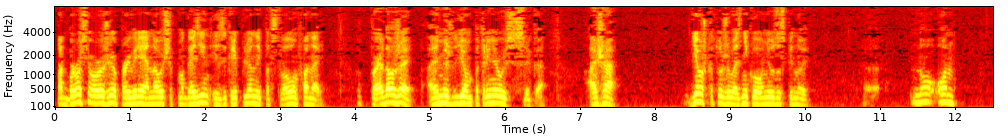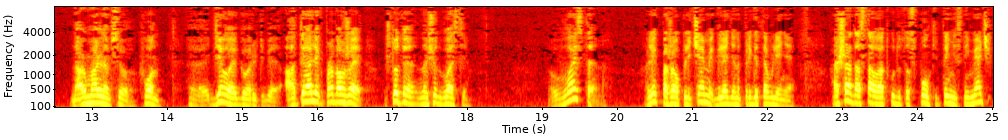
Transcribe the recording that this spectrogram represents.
Подбросил ружье, проверяя на ощупь магазин и закрепленный под стволом фонарь. Продолжай, а я между делом потренируюсь слегка. Аша. Девушка тут же возникла у него за спиной. Но он... Нормально все, фон. Делай, говорю тебе. А ты, Олег, продолжай. Что ты насчет власти? Власть-то? Олег пожал плечами, глядя на приготовление. Аша достала откуда-то с полки теннисный мячик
